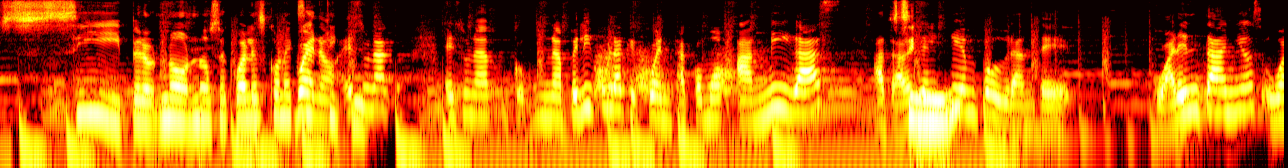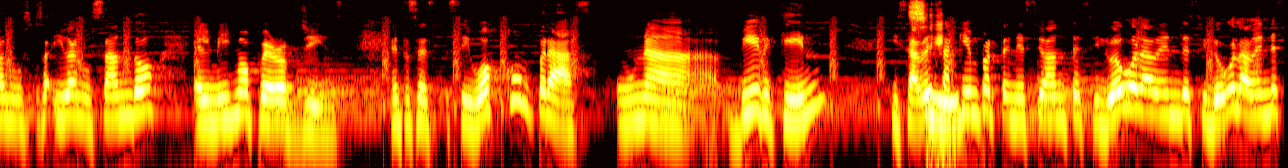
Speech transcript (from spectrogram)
Sí, pero no, no sé cuál es con Bueno, es una, es una, una película que cuenta como amigas a través del tiempo, durante 40 años, iban usando el mismo pair of jeans. Entonces, si vos compras una Birkin, y sabes a quién perteneció antes y luego la vendes y luego la vendes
